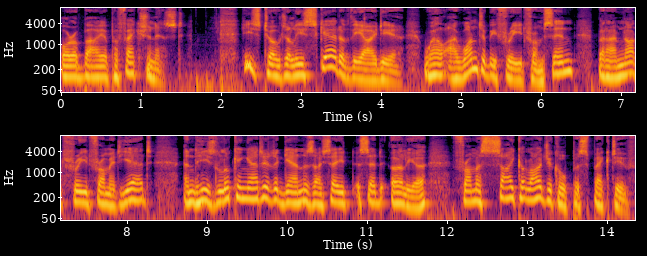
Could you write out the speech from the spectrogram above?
or by a perfectionist. He's totally scared of the idea. Well, I want to be freed from sin, but I'm not freed from it yet. And he's looking at it again, as I say, said earlier, from a psychological perspective,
